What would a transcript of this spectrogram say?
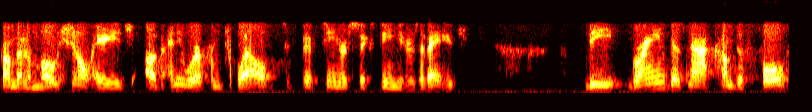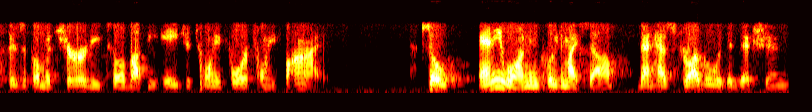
from an emotional age of anywhere from 12 to 15 or 16 years of age. The brain does not come to full physical maturity till about the age of 24 or 25. So anyone, including myself, that has struggled with addiction,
